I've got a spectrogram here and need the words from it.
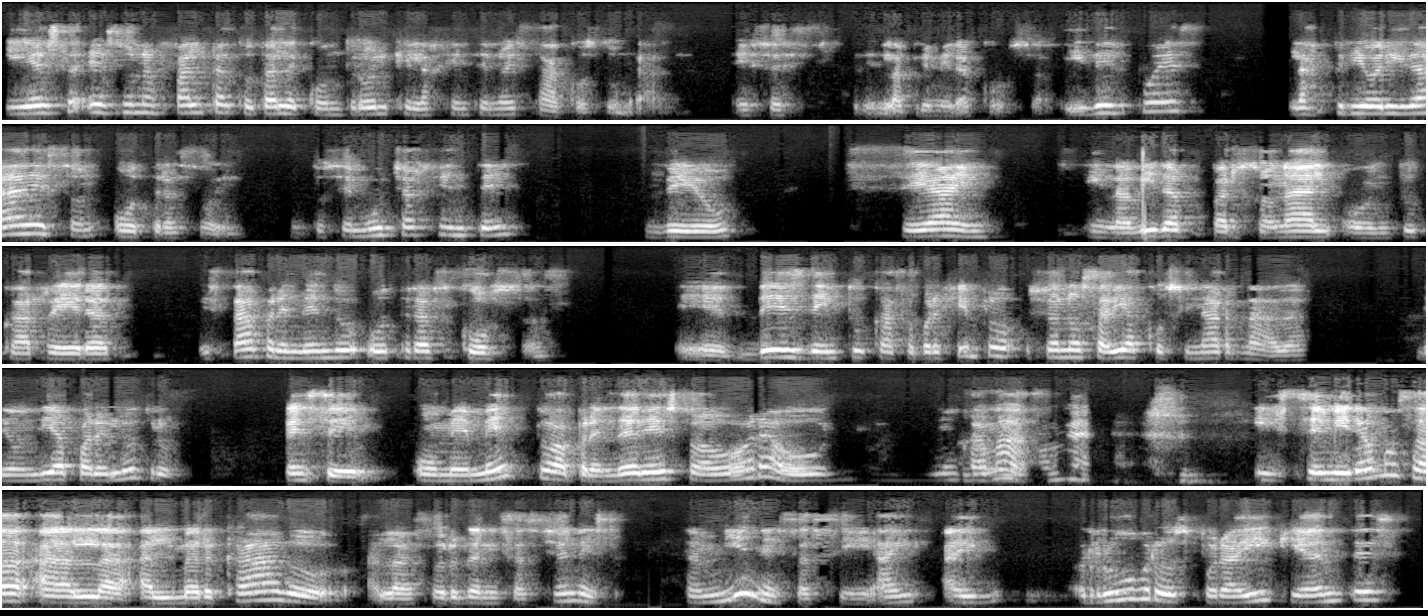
Y esa es una falta total de control que la gente no está acostumbrada. Esa es la primera cosa. Y después, las prioridades son otras hoy. Entonces, mucha gente veo, sea en, en la vida personal o en tu carrera, está aprendiendo otras cosas. Eh, desde en tu casa, por ejemplo, yo no sabía cocinar nada. De un día para el otro pensé, o me meto a aprender eso ahora o nunca más. Y si miramos al mercado, a las organizaciones, también es así. Hay, hay rubros por ahí que antes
